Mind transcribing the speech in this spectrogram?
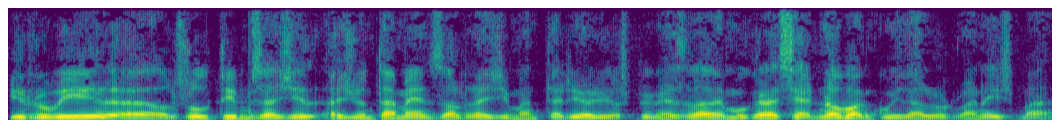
I Rubí, eh, els últims ajuntaments del règim anterior i els primers de la democràcia no van cuidar l'urbanisme.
